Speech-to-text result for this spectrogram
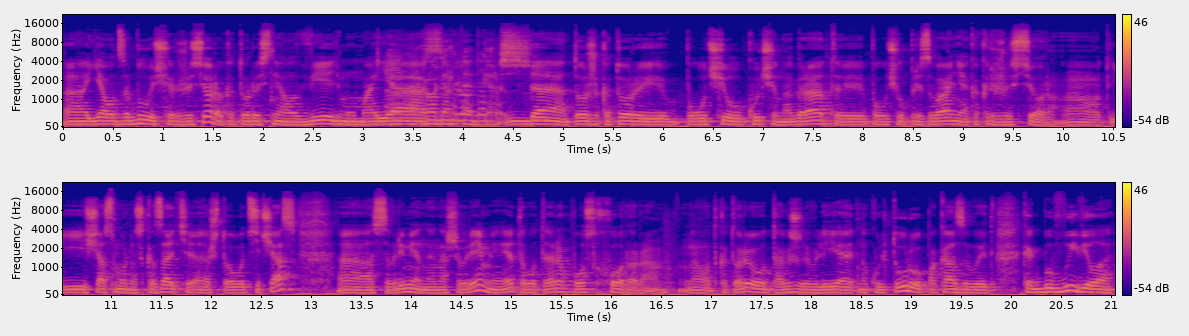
Я вот забыл еще режиссера, который снял «Ведьму», «Маяк». Роберт Эдгерс. Да, тоже, который получил кучу наград и получил призвание призвание как режиссер. Вот. И сейчас можно сказать, э, что вот сейчас э, современное наше время это вот эра пост-хоррора, вот, которая вот также влияет на культуру, показывает, как бы вывела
